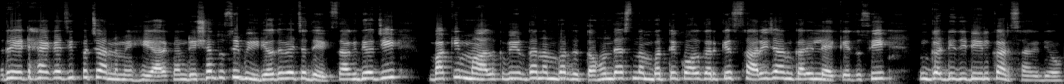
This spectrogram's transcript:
ਰੇਟ ਹੈਗਾ ਜੀ 95000 ਕੰਡੀਸ਼ਨ ਤੁਸੀਂ ਵੀਡੀਓ ਦੇ ਵਿੱਚ ਦੇਖ ਸਕਦੇ ਹੋ ਜੀ। ਬਾਕੀ ਮਾਲਕ ਵੀਰ ਦਾ ਨੰਬਰ ਦਿੱਤਾ ਹੁੰਦਾ, ਇਸ ਨੰਬਰ ਤੇ ਕਾਲ ਕਰਕੇ ਸਾਰੀ ਜਾਣਕਾਰੀ ਲੈ ਕੇ ਤੁਸੀਂ ਗੱਡੀ ਦੀ ਡੀਲ ਕਰ ਸਕਦੇ ਹੋ।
